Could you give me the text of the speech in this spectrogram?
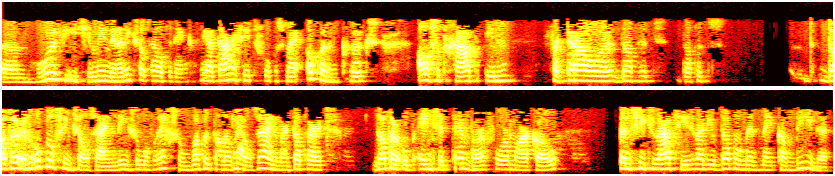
um, hoor ik die ietsje minder. En ik zat wel te denken, van, ja, daar zit volgens mij ook wel een crux als het gaat in vertrouwen dat het, dat het dat er een oplossing zal zijn, linksom of rechtsom, wat het dan ook Ja. zal zijn. Maar dat er, dat er op 1 september voor Marco een situatie is waar hij op dat moment mee kan dealen.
